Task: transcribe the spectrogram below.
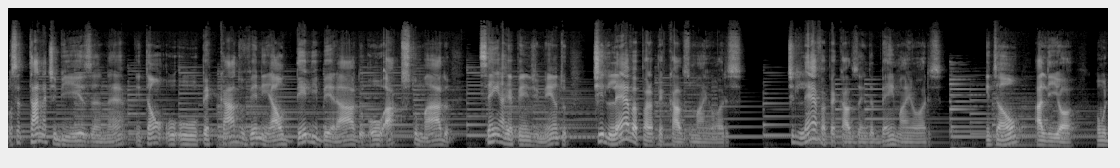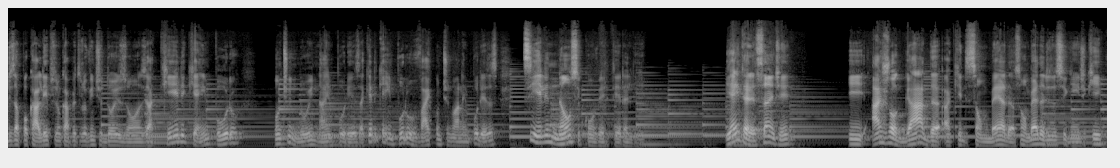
você está na tibieza, né? Então, o, o pecado venial deliberado ou acostumado, sem arrependimento, te leva para pecados maiores, te leva a pecados ainda bem maiores. Então, ali, ó, como diz Apocalipse no capítulo 22, 11, aquele que é impuro continue na impureza. Aquele que é impuro vai continuar na impureza se ele não se converter ali. E é interessante que a jogada aqui de São Beda, São Beda diz o seguinte, que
